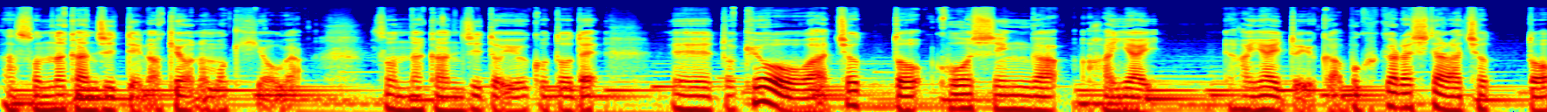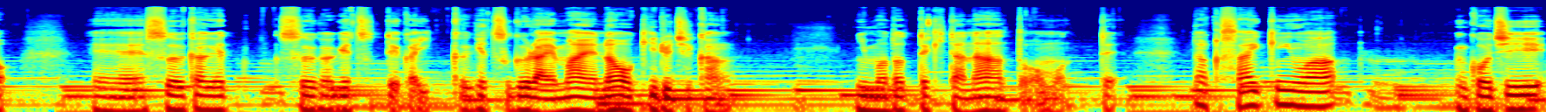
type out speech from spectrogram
あそんな感じっていうのは今日の目標が。そんな感じということでえっ、ー、と今日はちょっと更新が早い早いというか僕からしたらちょっと、えー、数ヶ月数ヶ月っていうか1ヶ月ぐらい前の起きる時間に戻ってきたなと思って。なんか最近は5時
